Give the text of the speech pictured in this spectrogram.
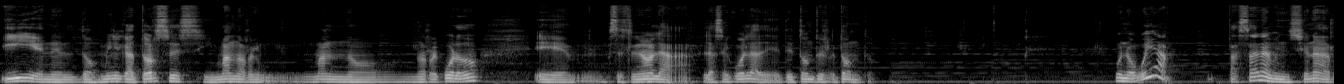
y en el 2014, si mal no, recuerdo, eh, se estrenó la, secuela de, Tonto y Retonto. Bueno, voy a pasar a mencionar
